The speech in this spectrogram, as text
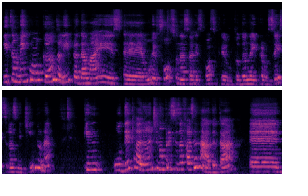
E também colocando ali para dar mais é, um reforço nessa resposta que eu estou dando aí para vocês, transmitindo, né? Que o declarante não precisa fazer nada, tá? É,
